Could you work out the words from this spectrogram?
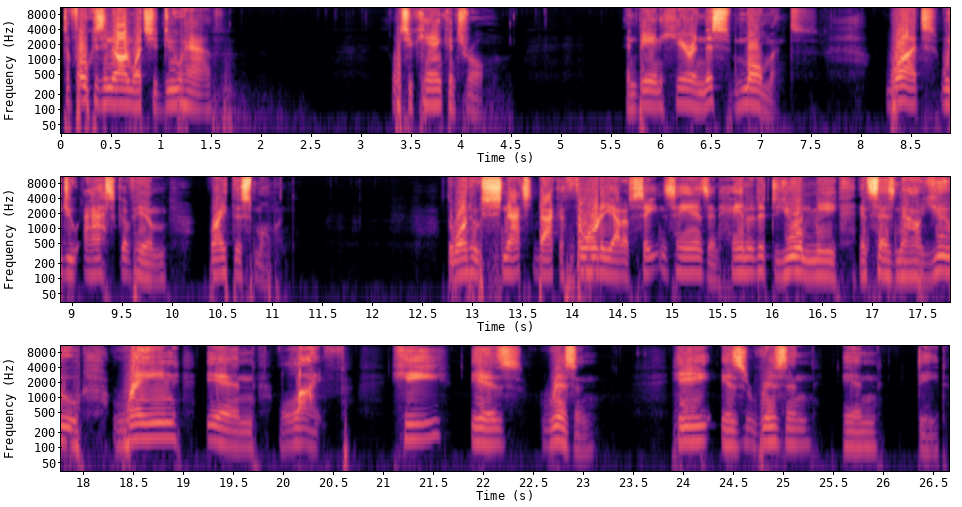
to focusing on what you do have, what you can control, and being here in this moment. What would you ask of Him right this moment? the one who snatched back authority out of Satan's hands and handed it to you and me and says, Now you reign in life. He is risen. He is risen indeed.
